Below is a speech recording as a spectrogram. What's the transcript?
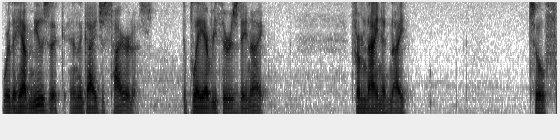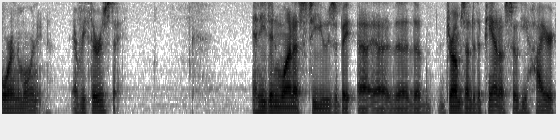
where they have music, and the guy just hired us to play every Thursday night from nine at night till four in the morning every Thursday. And he didn't want us to use ba- uh, uh, the the drums under the piano, so he hired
